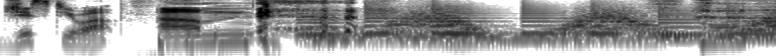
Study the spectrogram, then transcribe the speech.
gist you up. Um,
